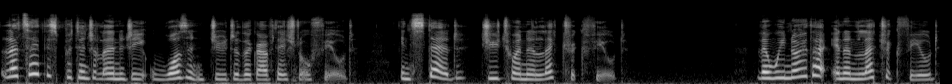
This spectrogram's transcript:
Let's say this potential energy wasn't due to the gravitational field, instead due to an electric field. Then we know that in an electric field,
